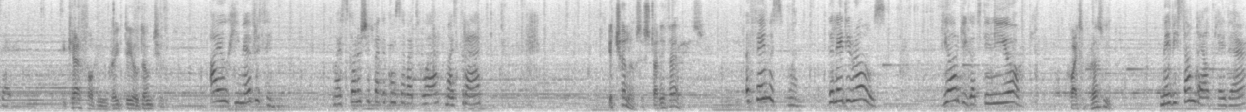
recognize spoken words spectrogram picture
Said. You care for him a great deal, don't you? I owe him everything. My scholarship at the Conservatoire, my Strad, Your cello's a Stradivarius. a famous one, the Lady Rose. Georgi got it in New York. Quite a present. Maybe someday I'll play there,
